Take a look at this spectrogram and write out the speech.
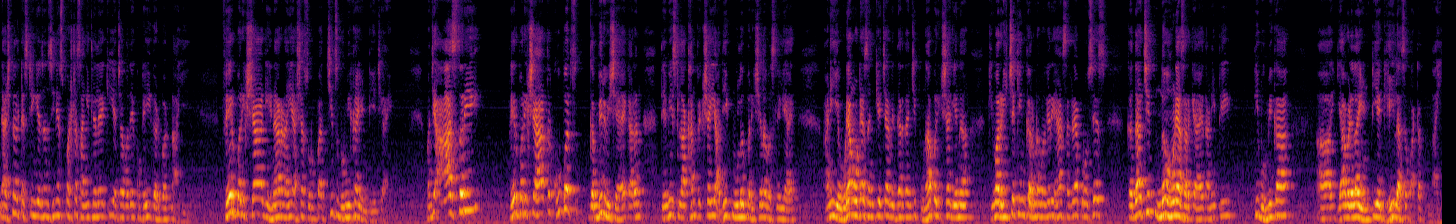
नॅशनल टेस्टिंग एजन्सीने स्पष्ट सांगितलेलं आहे की याच्यामध्ये कुठेही गडबड नाही. फेरपरीक्षा घेणार नाही अशा स्वरूपाचीच भूमिका एन टी एची आहे. म्हणजे आज तरी फेरपरीक्षा हा तर खूपच गंभीर विषय आहे कारण तेवीस लाखांपेक्षाही अधिक मुलं परीक्षेला बसलेली आहेत. आणि एवढ्या मोठ्या संख्येच्या विद्यार्थ्यांची पुन्हा परीक्षा घेणं किंवा रिचेकिंग करणं वगैरे ह्या सगळ्या प्रोसेस कदाचित न होण्यासारख्या आहेत आणि ती ती भूमिका या यावेळेला एन टी ए घेईल असं वाटत नाही.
